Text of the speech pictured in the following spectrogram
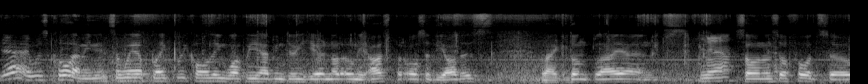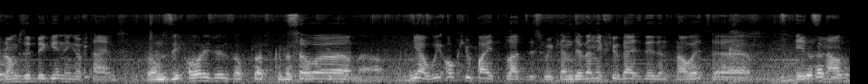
yeah, it was cool. I mean, it's a way of like recalling what we have been doing here, not only us, but also the others, like Don Playa and Yeah. so on and so forth. So From the beginning of times. from the origins of Platz Konoshonsky So, uh, now. Yeah, we occupied Platz this weekend. Even if you guys didn't know it, uh, it's have now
